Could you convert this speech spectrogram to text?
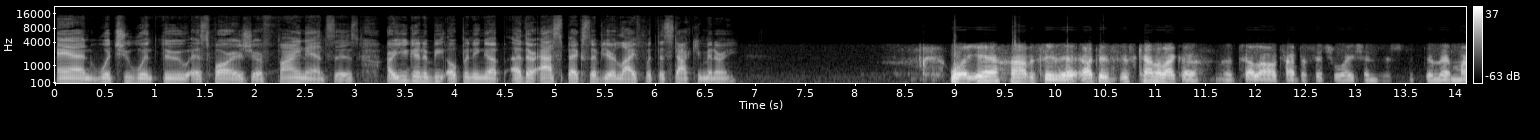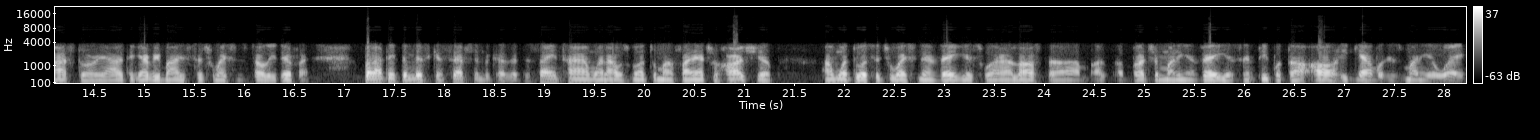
and what you went through as far as your finances. Are you going to be opening up other aspects of your life with this documentary? Well, yeah, obviously, I think it's kind of like a, a tell-all type of situation, just to let my story out. I think everybody's situation is totally different, but I think the misconception because at the same time when I was going through my financial hardship, I went through a situation in Vegas where I lost um, a, a bunch of money in Vegas, and people thought, oh, he gambled his money away,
